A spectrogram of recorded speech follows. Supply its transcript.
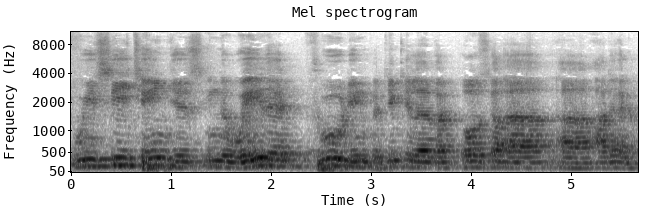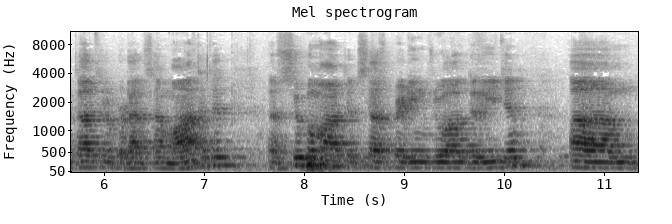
We see changes in the way that food in particular, but also uh, uh other agricultural products are marketed. Uh, supermarkets are spreading throughout the region. Um,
